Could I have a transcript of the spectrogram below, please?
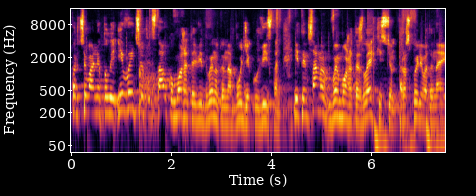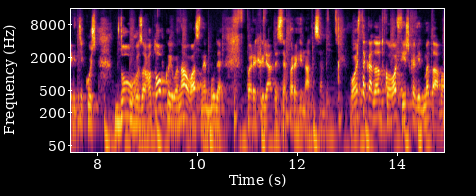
торцювальної пили, і ви цю підставку можете відвинути на будь-яку відстань. І тим самим ви можете з легкістю розпилювати навіть якусь довгу заготовку, і вона у вас не буде перехилятися, перегинатися. Ось така додаткова фішка від Metabo.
